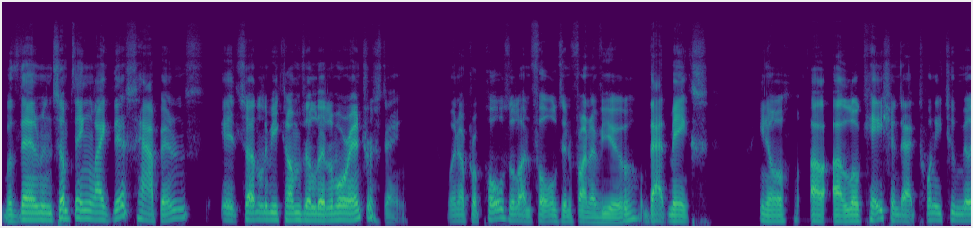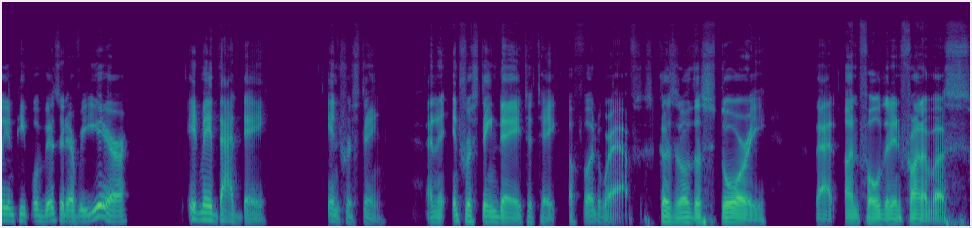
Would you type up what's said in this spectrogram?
But then when something like this happens, it suddenly becomes a little more interesting. When a proposal unfolds in front of you, that makes you know a, a location that 22 million people visit every year. It made that day interesting and an interesting day to take a photograph because of the story that unfolded in front of us.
